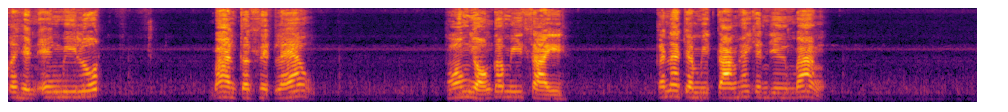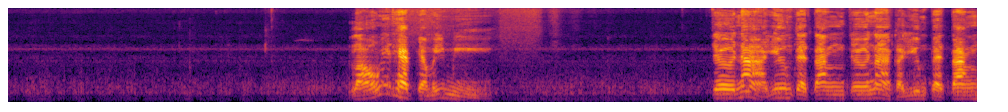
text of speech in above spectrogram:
ก็เห็นเองมีรถ บ้านก็เสร็จแล้ว ทองหยองก็มีใส่ ก็น่าจะมีตังค์ให้กันยืมบ้าง เรานี่แทบจะไม่มี เจอหน้ายืมแต่ตังค์เจอหน้าก็ยืมแต่ตังค์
